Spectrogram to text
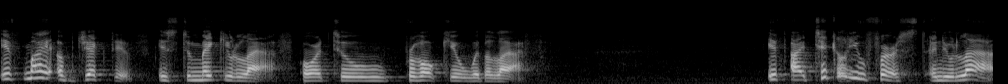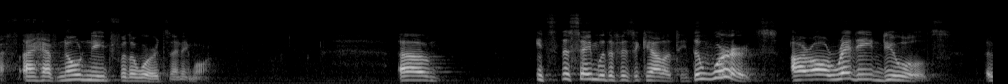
If my objective is to make you laugh or to provoke you with a laugh, if I tickle you first and you laugh, I have no need for the words anymore. Um, it's the same with the physicality. The words are already duels. Uh,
